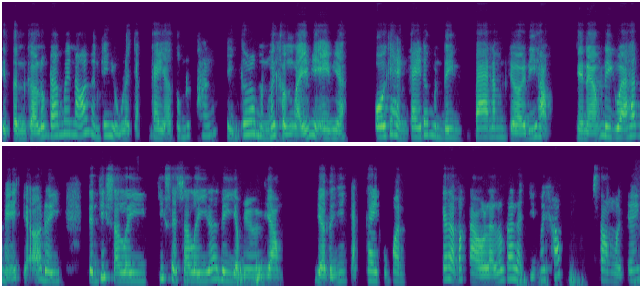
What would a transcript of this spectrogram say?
Thì tình cờ lúc đó mới nói lên cái vụ là chặt cây ở Tôn Đức Thắng. Thì cái đó mình mới khựng lại giống như em vậy ôi, cái hàng cây đó mình đi 3 năm trời đi học, ngày nào cũng đi qua hết mẹ chở đi. Trên chiếc sally, chiếc xe sally đó đi vòng vòng vòng giờ tự nhiên chặt cây của mình. Cái là bắt đầu là lúc đó là chị mới khóc. Xong rồi cái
